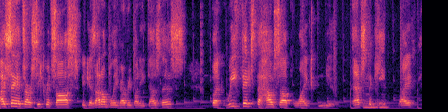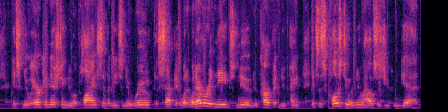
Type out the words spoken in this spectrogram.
I say it's our secret sauce because I don't believe everybody does this, but we fix the house up like new. That's the key, mm-hmm. right? It's new air conditioning, new appliances, if it needs a new roof, the septic, whatever it needs new, new carpet, new paint. It's as close to a new house as you can get.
